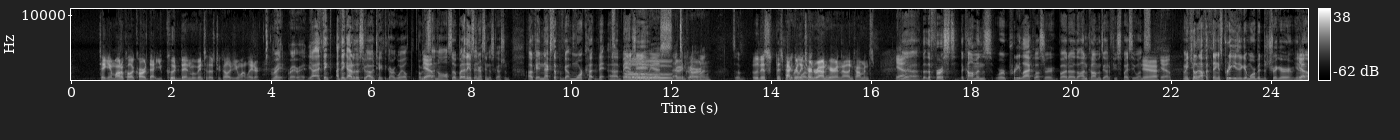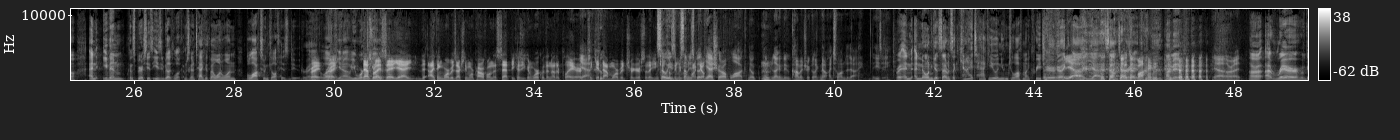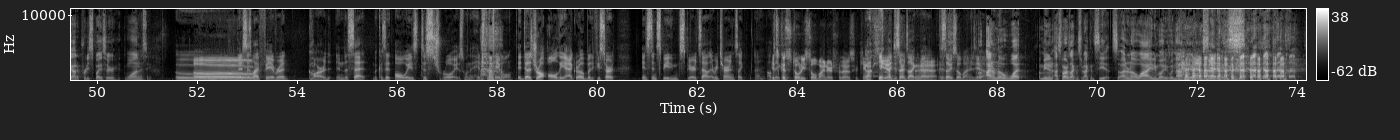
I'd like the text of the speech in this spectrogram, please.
taking a monocolor card that you could then move into those two colors you want later. Right, right, right. Yeah, I think I think out of those two, I would take the gargoyle over Yeah. the sentinel also. But I think it's an interesting discussion. Okay, next up we've got more cut va- uh, banshee. Oh, yes, that's a good great card. one. So Ooh, this this pack really turned around here in the uncommons. Yeah. yeah, the, the first the commons were pretty lackluster, but uh, the uncommons got a few spicy ones. Yeah. Yeah. I mean, killing off a thing, it's pretty easy to get morbid to trigger, you Yep. know. And even in conspiracy, it's easy to be like, look, I'm just going to attack you with my one one, block so we can kill off his dude, right? Right, Like, right. you know, you work. That's what I say. Yeah, I think Morbid's actually more powerful in this set because you can work with another player Yeah. to get Who- that Morbid trigger so that you can So kill easy something for you somebody to be to like, yeah, sure, I'll block. No, like, you're not gonna do combat trick. Like, no, I just want him to die. Easy. Right, and, and no one gets sad when it's like, can I attack you and you can kill off my creature? Like, Yeah. uh, yeah, that sounds great. fine. I'm in. Yeah. All right. Uh, at rare, we've got a pretty spicer one. I see. Ooh, Oh. this is my favorite card in the set because it always destroys when it hits the table. It does draw all the aggro, but if you start instant speeding spirits out every turn, it's like eh, I'll take It's take Custodi Soulbinders for those who cannot it. see yeah, it. I just started talking Yeah, about it. it's- Custodial Soulbinders, yeah. I don't know what. I mean, as far as I'm concerned, I can see it, so I don't know why anybody would not be able to see this.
